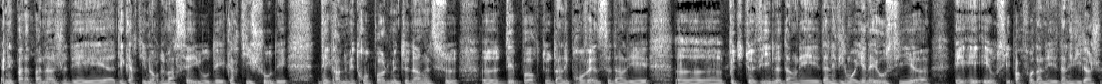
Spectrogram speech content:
Elle n'est pas l'apanage des, des quartiers nord de Marseille ou des quartiers chauds des, des grandes métropoles. Maintenant, elle se euh, déporte dans les provinces, dans les euh, petites villes, dans les dans les villes moyennes et aussi euh, et, et, et aussi parfois dans les dans les villages.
